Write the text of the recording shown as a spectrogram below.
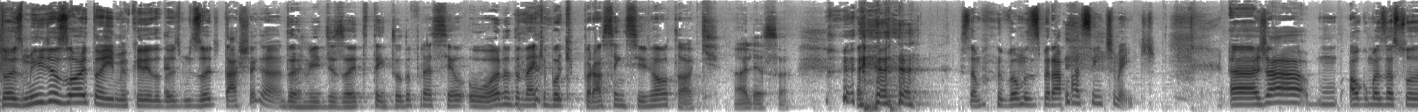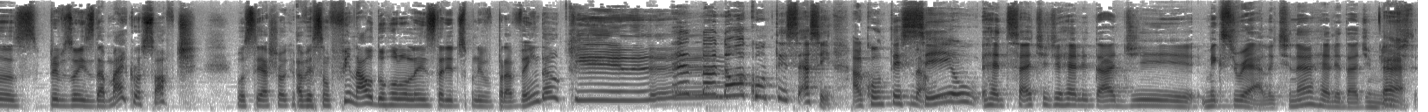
2018 aí, meu querido. 2018 tá chegando. 2018 tem tudo pra ser o ano do MacBook Pro sensível ao toque. Olha só. Estamos- vamos esperar pacientemente. Ah, já hum, algumas das suas previsões da Microsoft, você achou que a versão final do HoloLens estaria disponível para venda? O que. Não, não aconteceu. Assim, aconteceu headset de realidade mixed reality, né? Realidade mista.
